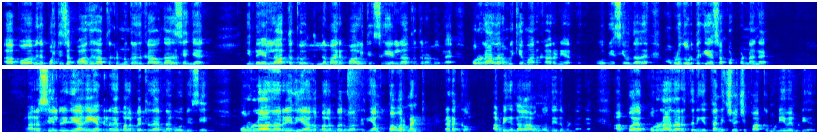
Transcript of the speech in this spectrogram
அப்போ பொ- பாலிடிக்ஸை பாதுகாத்துக்கணுங்கிறதுக்காக தான் அதை செஞ்சார். இந்த எல்லாத்துக்கும் இந்த மாதிரி பாலிடிக்ஸுக்கு எல்லாத்துக்கும் நடுவில் பொருளாதாரம் முக்கியமான காரணியாக இருந்தது. ஓபிசி வந்து அதை அவ்வளவு தூரத்துக்கு ஏன் சப்போர்ட் பண்ணாங்க? அரசியல் ரீதியாக ஏற்கனவே பலம் பெற்றுதான் இருந்தாங்க ஓபிசி பொருளாதார ரீதியாக பலம் பெறுவார்கள். எம்பவர்மெண்ட் நடக்கும் அப்படிங்கறதுனால அவங்க வந்து இது பண்ணாங்க. அப்போ பொருளாதாரத்தை நீங்க தனிச்சு வச்சு பார்க்க முடியவே முடியாது.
